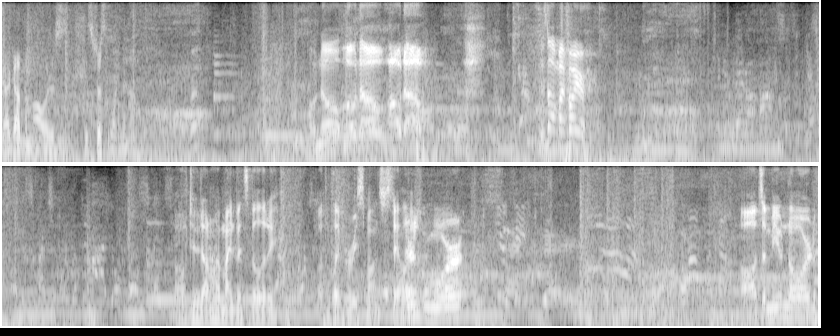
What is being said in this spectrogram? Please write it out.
Yeah, I got the maulers. It's just one now. Crap. Oh no! Oh no! Oh no! This is not my fire. Oh, dude, I don't have my invincibility. I'll have to play for respawns. Stay alive. There's more. Oh, it's a mutant horde.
